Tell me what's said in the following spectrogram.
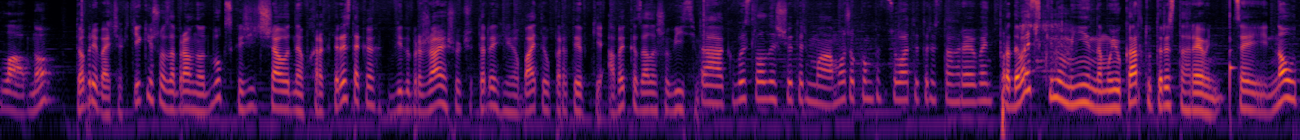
ладно. Добрий вечір. Тільки що забрав ноутбук. Скажіть ще одне в характеристиках відображає, що 4 ГБ оперативки, а ви казали, що 8. Так, вислали з 4, можу компенсувати 300 гривень. Продавець скинув мені на мою карту 300 гривень. Цей ноут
